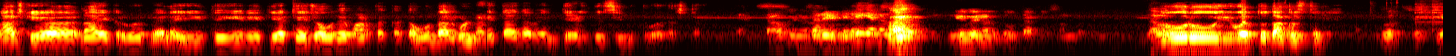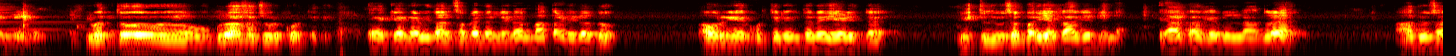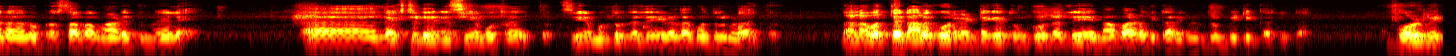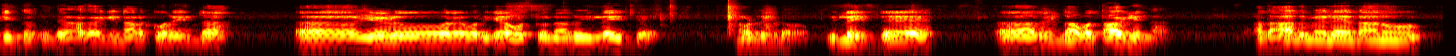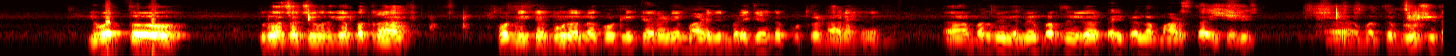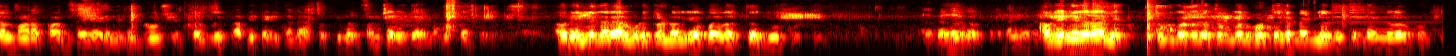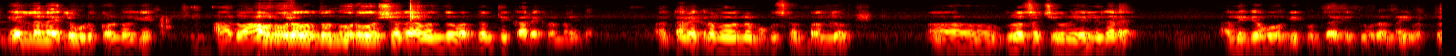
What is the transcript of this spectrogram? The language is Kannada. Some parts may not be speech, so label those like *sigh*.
ರಾಜಕೀಯ ನಾಯಕರುಗಳ ಮೇಲೆ ಈ ಈ ರೀತಿಯ ಉದಯ ಮಾಡ್ತಕ್ಕಂಥ ಹುನ್ನಾರಗಳು ನಡೀತಾ ಇದಾವೆ ಅಂತ ಹೇಳಿದ್ದೆ ಸೀಮಿತವಾಗಿ ಅಷ್ಟೇ. ಸರಿ ಡೆಲ್ಲಿಗೆ ಹಾ? ನೀವೇನಾದ್ರು ದೂರ ದಾಖಲಿಸ್ಕೊಂಡು ನೂರು ಇವತ್ತು ದಾಖಲಿಸ್ತೀನಿ. ಇವತ್ತು ಗೃಹ ಸಚಿವರು ಕೊಡ್ತೀನಿ. ಯಾಕೆಂದ್ರೆ ವಿಧಾನಸಭೆಯಲ್ಲಿ ನಾನು ಮಾತಾಡಿರೋದು ಅವ್ರಿಗೆ ಕೊಡ್ತೀನಿ ಅಂತಾನೆ ಹೇಳಿದ್ದೆ. ಇಷ್ಟು ದಿವಸ ಬರೆಯಕ್ಕಾಗಿರ್ಲಿಲ್ಲ. ಯಾಕಾಗಿರ್ಲಿಲ್ಲ ಅಂದ್ರೆ ಆ ದಿವಸ ನಾನು ಪ್ರಸ್ತಾಪ ಮಾಡಿದ ಮೇಲೆ ನೆಕ್ಸ್ಟ್ ಡೇನೆ ಸಿ ಎಂ ಉತ್ತರ ಇತ್ತು. ಸಿ ಎಂ ಉತ್ತರದಲ್ಲಿ ಇವೆಲ್ಲ ಗೊಂದಲಗಳು ಆಯ್ತು. ನಾನು ಅವತ್ತೇ ನಾಲ್ಕೂವರೆ ಗಂಟೆಗೆ ತುಮಕೂರಿನಲ್ಲಿ ನಾಬಾರ್ಡ್ ಅಧಿಕಾರಿಗಳಿದ್ದು ಮೀಟಿಂಗ್ ಕರೆದಿದ್ದೆ. ಬೋರ್ಡ್ ಮೀಟಿಂಗ್ ಕರೆದಿದ್ದೆ. ಹಾಗಾಗಿ ನಾಲ್ಕೂವರೆಯಿಂದ ಏಳೂವರೆವರೆಗೆ ಅವತ್ತು ನಾನು ಇಲ್ಲೇ ಇದ್ದೆ. ನೋಡ್ರಿ ಮೇಡಮ್ ಇಲ್ಲೇ ಇದ್ದೆ ಅದರಿಂದ ಅವತ್ತು ಆಗ್ಲಿಲ್ಲ ಅದಾದ ಮೇಲೆ ನಾನು ಇವತ್ತು ಗೃಹ ಸಚಿವರಿಗೆ ಪತ್ರ ಕೊಡ್ಲಿಕ್ಕೆ ದೂರನ್ನ ಕೊಡ್ಲಿಕ್ಕೆ ರೆಡಿ ಮಾಡಿದೀನಿ. ಬೆಳಿಗ್ಗೆಯಿಂದ ಕೂತ್ಕೊಂಡು ನಾನೇ ಬರೆದಿದ್ದೇನೆ. ಬರೆದು ಈಗ ಟೈಪ್ ಎಲ್ಲ ಮಾಡಿಸ್ತಾ ಇದ್ದೀನಿ. ಮತ್ತೆ ಬ್ಲೂ ಶೀಟ್ ಅಲ್ಲಿ ಮಾಡಪ್ಪ ಅಂತ ಹೇಳಿದ್ದೀನಿ. ಬ್ಲೂ ಶೀಟ್ ತಂದು ಕಾಪಿ ತೆಗಿತಾನೆ. ಅಷ್ಟೊತ್ತಿಗೆ ಒಂದು ಫಂಕ್ಷನ್ ಇದೆ ಮುಗಿಸ್ಕೊಂತೀನಿ ಅವ್ರು ಎಲ್ಲಿದ್ದಾರೆ ಅಲ್ಲಿ ಹುಡ್ಕೊಂಡು ಹೋಗಿ ಇವತ್ತು ದೂರ ಕೊಡ್ತೀನಿ. ಅವ್ರು ಎಲ್ಲಿದ್ದಾರೆ ಅಲ್ಲಿ? ತುಮಕೂರು ತುಮಕೂರು ಕೊಡ್ತೇನೆ ಬೆಂಗಳೂರು ಇತ್ತು ಬೆಂಗಳೂರಲ್ಲಿ ಕೊಡ್ತೀನಿ. ಎಲ್ಲನ ಇಲ್ಲಿ ಹುಡ್ಕೊಂಡು ಹೋಗಿ ಅದು ಆವನೂರವ್ರದ್ದು ನೂರು ವರ್ಷದ ಒಂದು ವರ್ಧಂತಿ ಕಾರ್ಯಕ್ರಮ ಇದೆ. ಆ ಕಾರ್ಯಕ್ರಮವನ್ನು ಮುಗಿಸ್ಕೊಂಡು ಬಂದು ಗೃಹ ಸಚಿವರು ಎಲ್ಲಿದ್ದಾರೆ? ಅಲ್ಲಿಗೆ ಹೋಗಿ ಖುದ್ದಾಗಿ ದೂರನ್ನ ಇವತ್ತು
